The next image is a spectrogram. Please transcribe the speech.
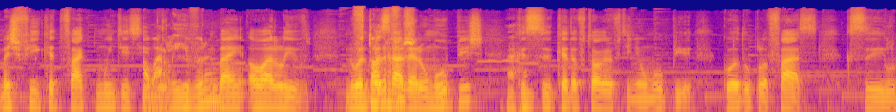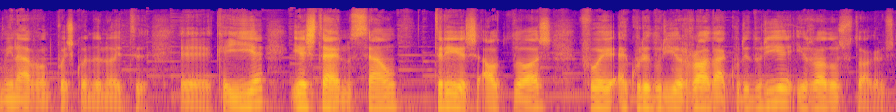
Mas fica, de facto, muitíssimo ao ar livre. bem ao ar livre. No ano passado era um MUPIs, uhum. que se cada fotógrafo tinha um MUPI com a dupla face, que se iluminavam depois quando a noite eh, caía. Este ano são três outdoors. Foi a curadoria roda a curadoria e roda os fotógrafos.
